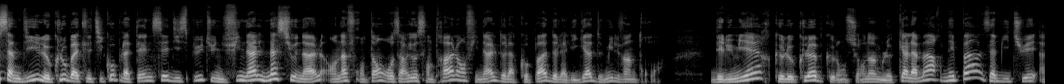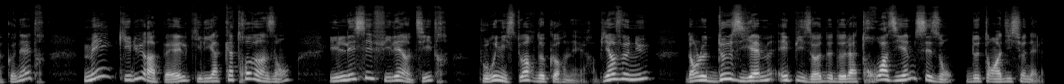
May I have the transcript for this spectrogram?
samedi, le club Atlético Platense dispute une finale nationale en affrontant Rosario Central en finale de la Copa de la Liga 2023. Des lumières que le club que l'on surnomme le Calamar n'est pas habitué à connaître, mais qui lui rappellent qu'il y a 80 ans, il laissait filer un titre pour une histoire de corner. Bienvenue dans le deuxième épisode de la troisième saison de temps additionnel.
